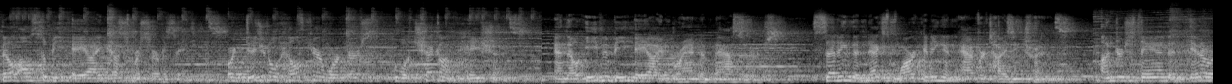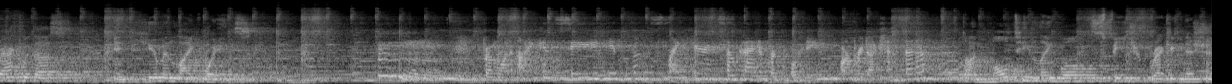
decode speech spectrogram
They'll also be AI customer service agents or digital healthcare workers who will check on patients. And they'll even be AI brand ambassadors, setting the next marketing and advertising trends. Understand and interact with us in human-like ways. Hmm, From what I can see, it looks like you're in some kind of recording or production setup. on multilingual speech recognition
